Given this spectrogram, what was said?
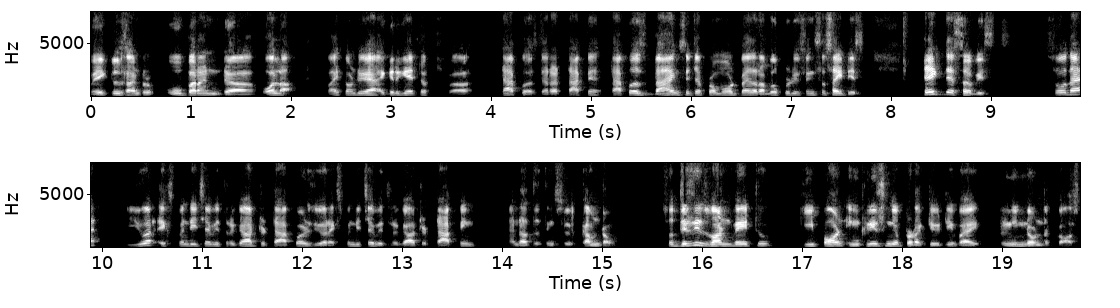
vehicles under Uber and uh, Ola, why can't you have aggregate of uh, tappers? There are tap tappers banks which are promoted by the rubber producing societies. Take their services so that your expenditure with regard to tappers, your expenditure with regard to tapping and other things will come down. So this is one way to keep on increasing your productivity by bringing down the cost.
